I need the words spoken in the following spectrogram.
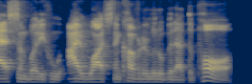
as somebody who I watched and covered a little bit at DePaul,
